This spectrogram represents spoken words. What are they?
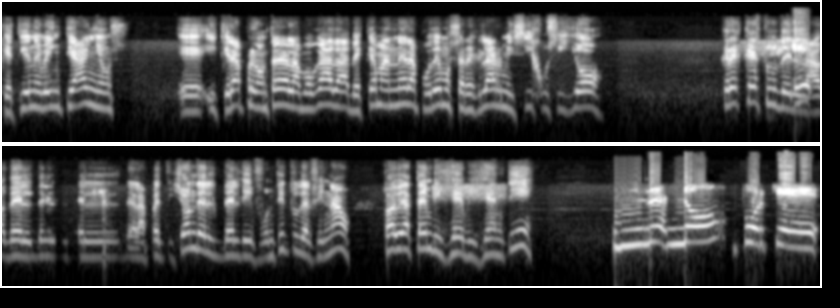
que tiene 20 años eh, y quería preguntarle a la abogada de qué manera podemos arreglar mis hijos y yo. ¿Crees que esto de la, del- del- del- de la petición del, del difuntito del final todavía está en vige- vigente? No, porque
